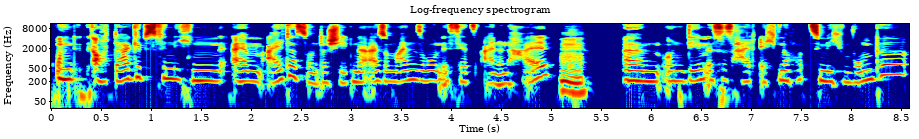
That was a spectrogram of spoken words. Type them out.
Und auch da gibt's finde ich, einen ähm, Altersunterschied. Ne? Also mein Sohn ist jetzt eineinhalb. Mhm. Ähm, und dem ist es halt echt noch ziemlich Wumpe,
